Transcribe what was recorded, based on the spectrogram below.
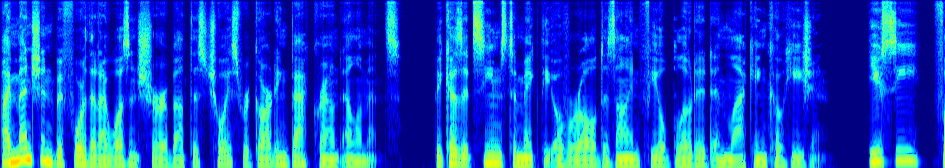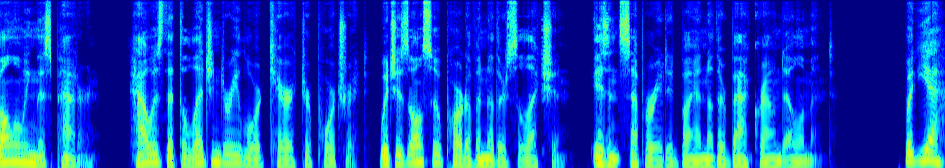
I mentioned before that I wasn't sure about this choice regarding background elements, because it seems to make the overall design feel bloated and lacking cohesion. You see, following this pattern, how is that the legendary Lord character portrait, which is also part of another selection, isn't separated by another background element? But yeah,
